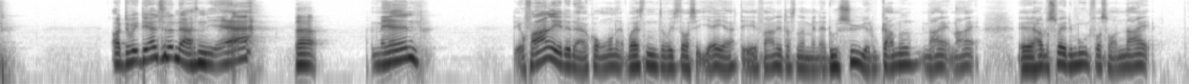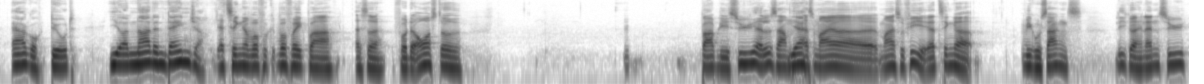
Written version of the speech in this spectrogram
og du ved, det er altid den der sådan, ja, Ja, men det er jo farligt, det der corona. Hvor jeg sådan, så vi står og siger, ja, ja, det er farligt og sådan noget, men er du syg? Er du gammel? Nej, nej. Øh, har du svagt immunforsvar? Nej. Ergo, dude, you're not in danger. jeg tænker, hvorfor, hvorfor ikke bare altså, få det overstået? Bare blive syge alle sammen. Ja. Altså mig og, mig og Sofie, jeg tænker, vi kunne sagtens lige gøre hinanden syge.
